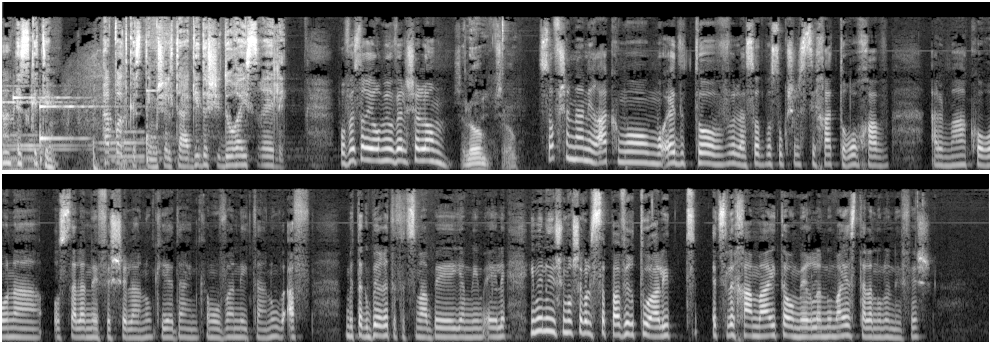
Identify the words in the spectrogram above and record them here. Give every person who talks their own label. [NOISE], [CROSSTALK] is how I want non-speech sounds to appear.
Speaker 1: כאן הסכתים, הפודקאסטים של תאגיד השידור הישראלי.
Speaker 2: פרופסור יורמי יובל, שלום.
Speaker 3: שלום, שלום.
Speaker 2: סוף שנה נראה כמו מועד טוב לעשות בו סוג של שיחת רוחב על מה הקורונה עושה לנפש שלנו, כי היא עדיין כמובן איתנו, ואף מתגברת את עצמה בימים אלה. אם היינו יושבים עכשיו על ספה וירטואלית אצלך, מה היית אומר לנו? מה היא עשתה לנו לנפש?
